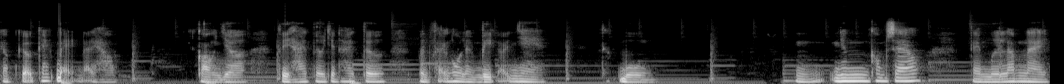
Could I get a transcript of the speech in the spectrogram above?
gặp gỡ các bạn đại học. Còn giờ thì 24 trên 24 mình phải ngồi làm việc ở nhà. Thật buồn. Ừ, nhưng không sao. Ngày 15 này,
